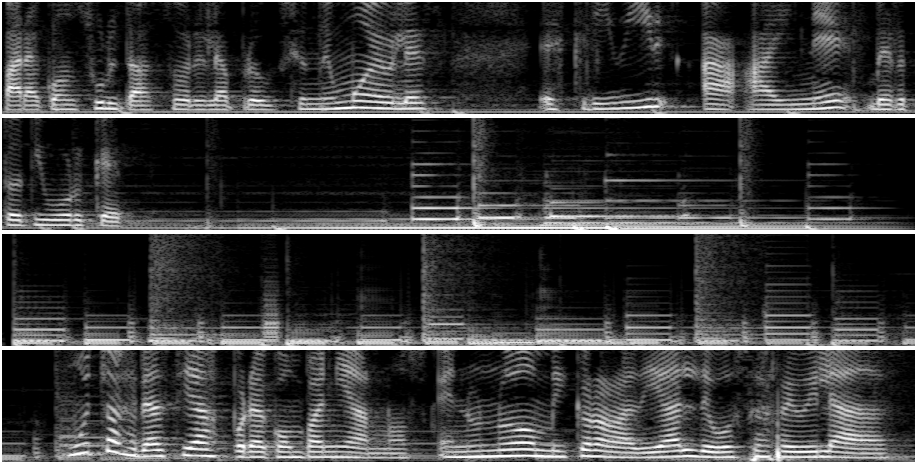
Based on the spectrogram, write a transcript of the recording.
Para consultas sobre la producción de muebles, escribir a Ainé Bertotti Burquet. Muchas gracias por acompañarnos en un nuevo micro radial de Voces Reveladas.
